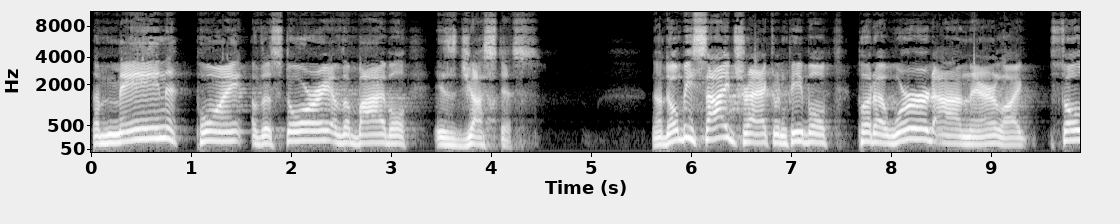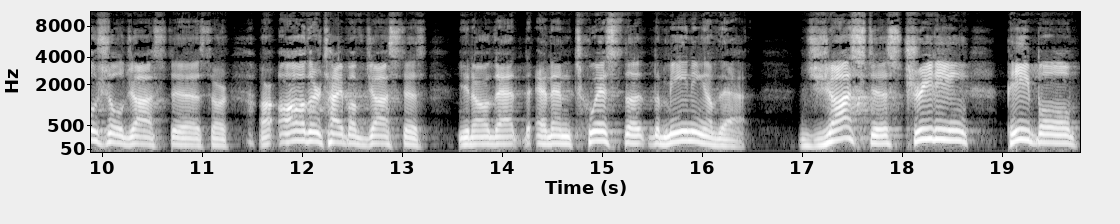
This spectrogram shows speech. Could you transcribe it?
the main point of the story of the Bible is justice. Now, don't be sidetracked when people put a word on there like social justice or, or other type of justice you know, that, and then twist the, the meaning of that. Justice, treating people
